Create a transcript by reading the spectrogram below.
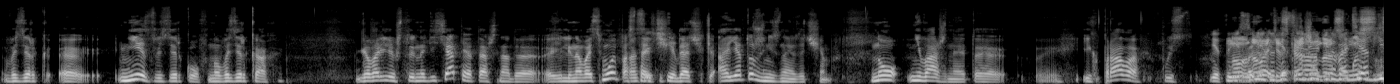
в озерк- э, не из озерков, но в озерках говорили, что и на десятый этаж надо э, или на восьмой поставить эти зачем? датчики. А я тоже не знаю зачем. Но неважно, это э, их право. Пусть Нет, Ну, если- давайте если- скажем, да, давайте смыс- объясним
